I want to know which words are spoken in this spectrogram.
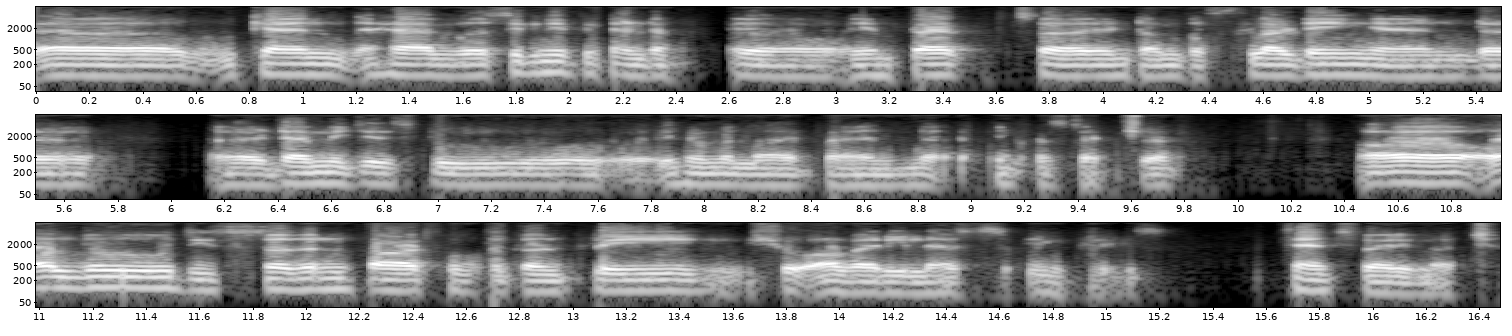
Uh, can have a significant uh, impacts uh, in terms of flooding and damages to human life and infrastructure. Uh, although the southern parts of the country show a very less increase. Thanks very much.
